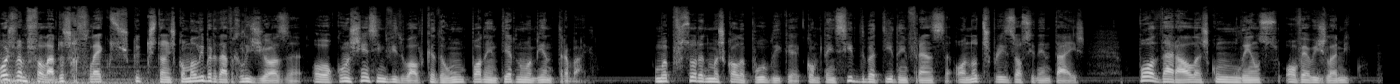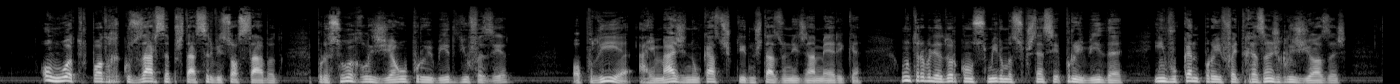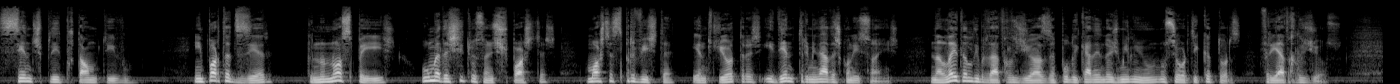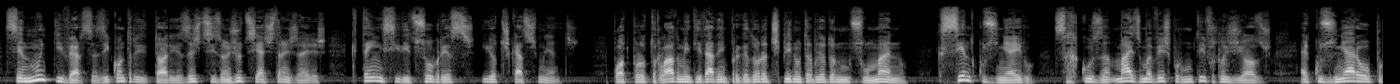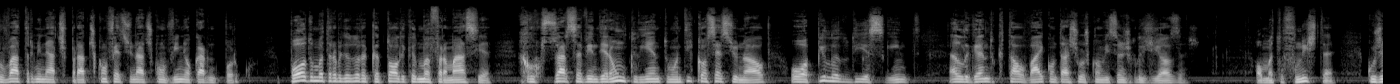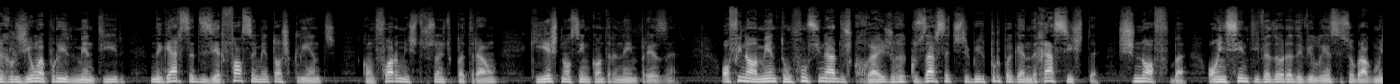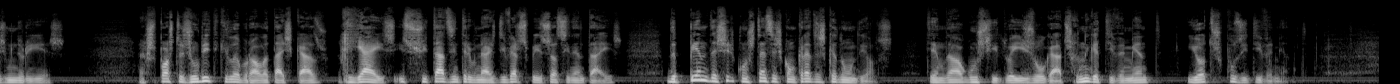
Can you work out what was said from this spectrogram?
Hoje vamos falar dos reflexos que questões como a liberdade religiosa ou a consciência individual de cada um podem ter no ambiente de trabalho. Uma professora de uma escola pública, como tem sido debatido em França ou noutros países ocidentais, pode dar aulas com um lenço ou véu islâmico? Ou um outro pode recusar-se a prestar serviço ao sábado por a sua religião o proibir de o fazer? Ou podia, à imagem de um caso discutido nos Estados Unidos da América, um trabalhador consumir uma substância proibida, invocando por o efeito razões religiosas, sendo despedido por tal motivo? Importa dizer que, no nosso país, uma das situações expostas mostra-se prevista, entre outras e dentro de determinadas condições, na Lei da Liberdade Religiosa, publicada em 2001, no seu artigo 14, feriado religioso. Sendo muito diversas e contraditórias as decisões judiciais estrangeiras que têm incidido sobre esses e outros casos semelhantes. Pode, por outro lado, uma entidade empregadora despedir um trabalhador muçulmano que, sendo cozinheiro, se recusa, mais uma vez por motivos religiosos, a cozinhar ou a provar determinados pratos confeccionados com vinho ou carne de porco? Pode uma trabalhadora católica de uma farmácia recusar-se a vender a um cliente um anticoncepcional ou a pílula do dia seguinte, alegando que tal vai contra as suas convicções religiosas? Ou uma telefonista, cuja religião a proíbe mentir, negar-se a dizer falsamente aos clientes, conforme instruções do patrão, que este não se encontra na empresa? Ou, finalmente, um funcionário dos Correios recusar-se a distribuir propaganda racista, xenófoba ou incentivadora da violência sobre algumas minorias? A resposta jurídica e laboral a tais casos, reais e suscitados em tribunais de diversos países ocidentais, depende das circunstâncias concretas de cada um deles, tendo alguns sido aí julgados negativamente e outros positivamente.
